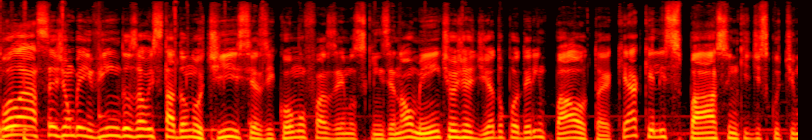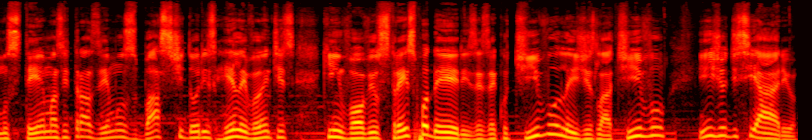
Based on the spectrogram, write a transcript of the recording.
Olá, sejam bem-vindos ao Estadão Notícias e como fazemos quinzenalmente, hoje é dia do Poder em Pauta, que é aquele espaço em que discutimos temas e trazemos bastidores relevantes que envolvem os três poderes: executivo, legislativo e judiciário.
